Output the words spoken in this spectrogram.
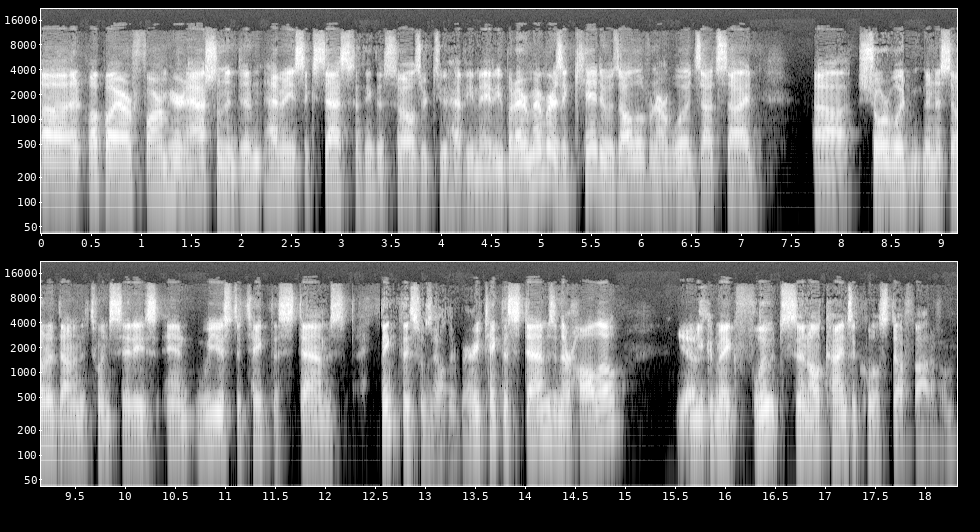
uh, up by our farm here in Ashland and didn't have any success. I think the soils are too heavy, maybe. But I remember as a kid, it was all over in our woods outside uh, Shorewood, Minnesota, down in the Twin Cities. And we used to take the stems. I think this was elderberry. Take the stems and they're hollow. Yes. And you could make flutes and all kinds of cool stuff out of them.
